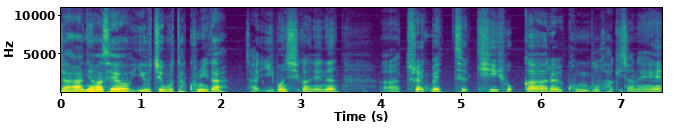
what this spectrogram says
자, 안녕하세요. 이웃집 오타쿠입니다. 자, 이번 시간에는 어, 트랙 매트 키 효과를 공부하기 전에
